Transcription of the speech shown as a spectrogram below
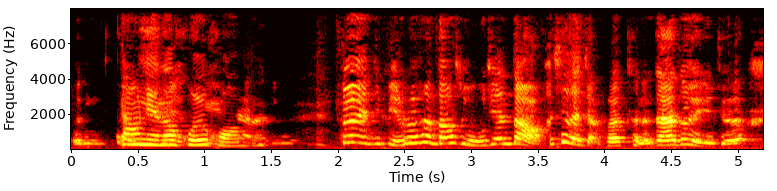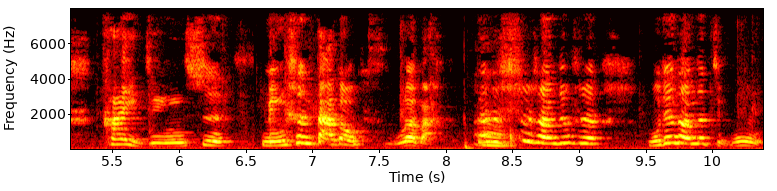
嗯当年的辉煌。对你，比如说像当时《无间道》，现在讲出来，可能大家都已经觉得它已经是名声大到服了吧？但是事实上，就是《无间道》那几部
